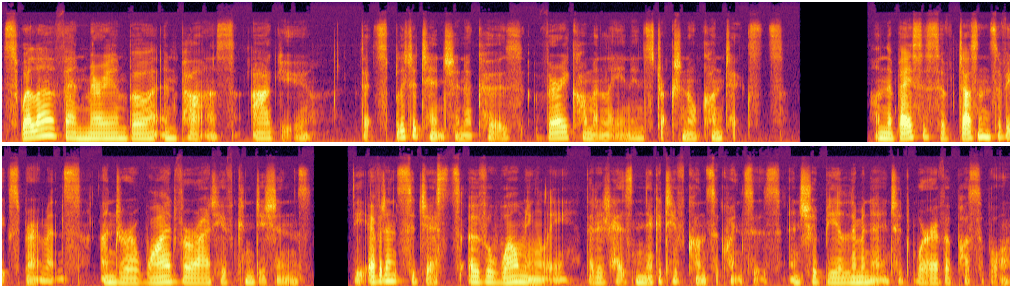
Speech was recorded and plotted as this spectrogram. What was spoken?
Sweller, Van Merriënboer, and Paas argue that split attention occurs very commonly in instructional contexts. On the basis of dozens of experiments under a wide variety of conditions, the evidence suggests overwhelmingly that it has negative consequences and should be eliminated wherever possible.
